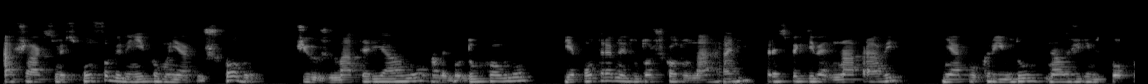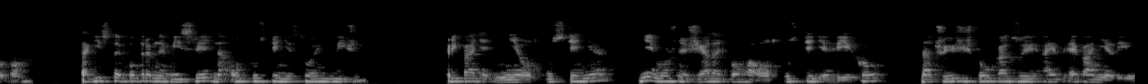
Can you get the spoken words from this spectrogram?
Avšak sme spôsobili niekomu nejakú škodu, či už materiálnu alebo duchovnú, je potrebné túto škodu nahradiť, respektíve napraviť nejakú krivdu náležitým spôsobom. Takisto je potrebné myslieť na odpustenie svojim blížnym. V prípade neodpustenia nie je možné žiadať Boha o odpustenie hriechov, na čo Ježiš poukazuje aj v Evangeliu.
